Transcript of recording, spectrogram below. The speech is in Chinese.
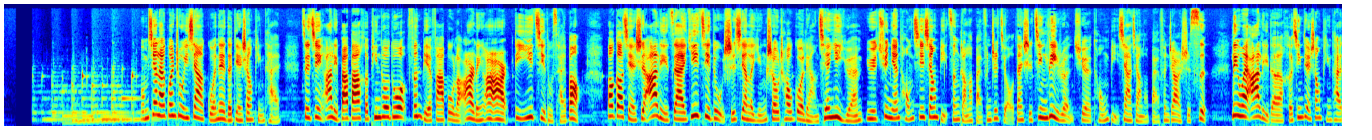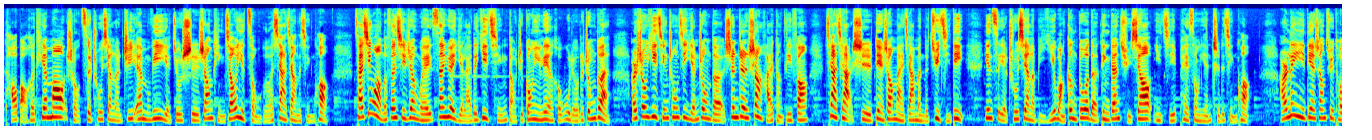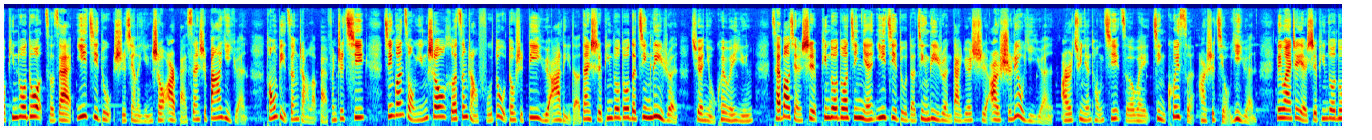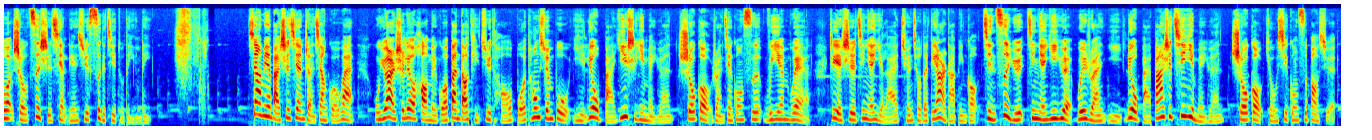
我们先来关注一下国内的电商平台。最近，阿里巴巴和拼多多分别发布了2022第一季度财报。报告显示，阿里在一季度实现了营收超过两千亿元，与去年同期相比增长了百分之九，但是净利润却同比下降了百分之二十四。另外，阿里的核心电商平台淘宝和天猫首次出现了 GMV，也就是商品交易总额下降的情况。财新网的分析认为，三月以来的疫情导致供应链和物流的中断，而受疫情冲击严重的深圳、上海等地方，恰恰是电商卖家们的聚集地，因此也出现了比以往更多的订单取消以及配送延迟的情况。而另一电商巨头拼多多，则在一季度实现了营收二百三十八亿元，同比增长了百分之七。尽管总营收和增长幅度都是低于阿里的，但是拼多多的净利润却扭亏为盈。财报显示，拼多多今年一季度的净利润大约是二十六亿元，而去年同期则为净亏损二十九亿元。另外，这也是拼多多首次实现连续四个季度的盈利。下面把视线转向国外。五月二十六号，美国半导体巨头博通宣布以六百一十亿美元收购软件公司 VMware，这也是今年以来全球的第二大并购，仅次于今年一月微软以六百八十七亿美元收购游戏公司暴雪。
